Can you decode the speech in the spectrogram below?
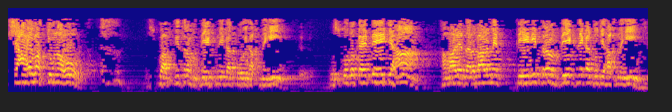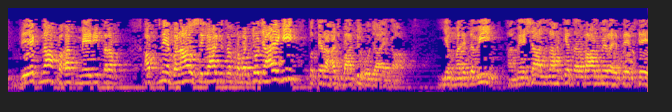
شاہ وقت کیوں نہ ہو؟ اس کو اپنی طرف دیکھنے کا کوئی حق نہیں۔ اس کو تو کہتے ہیں کہ ہاں ہمارے دربار میں تیری طرف دیکھنے کا تجھے حق نہیں۔ دیکھنا فقط میری طرف۔ اپنے بناؤ سنگار کی طرف توجہ جائے گی تو تیرا حج باطل ہو جائے گا۔ یہ مہدوی ہمیشہ اللہ کے دربار میں رہتے تھے۔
